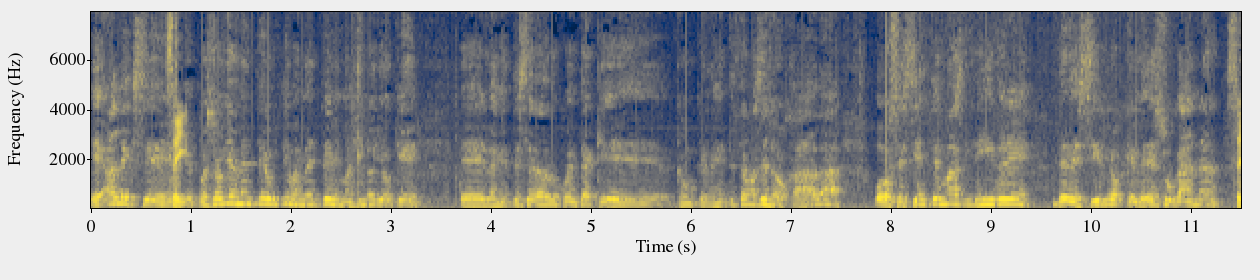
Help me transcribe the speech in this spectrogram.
Eh, Alex, eh, Sí. pues obviamente últimamente me imagino yo que eh, la gente se ha dado cuenta que como que la gente está más enojada o se siente más libre de decir lo que le dé su gana Sí.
